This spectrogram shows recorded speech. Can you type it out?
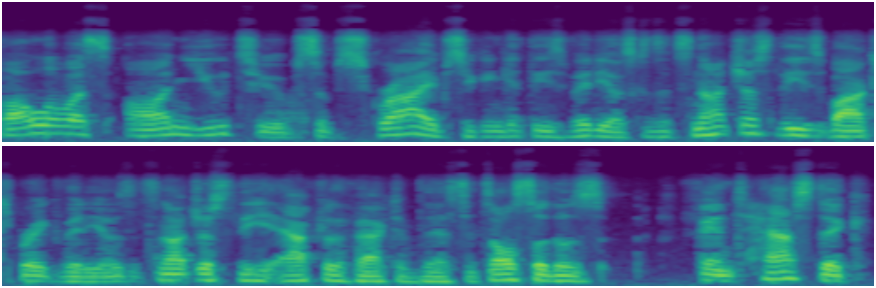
Follow us on YouTube, subscribe so you can get these videos because it's not just these box break videos. It's not just the after the fact of this. It's also those fantastic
